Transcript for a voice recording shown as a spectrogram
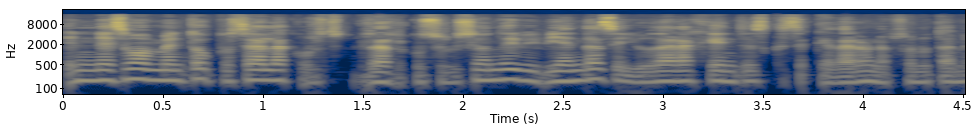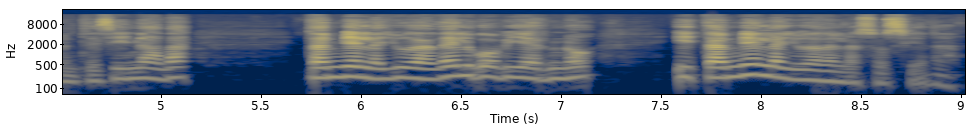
En ese momento, pues era la, reconstrucción de viviendas y ayudar a gentes que se quedaron absolutamente sin nada. También la ayuda del gobierno y también la ayuda de la sociedad.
